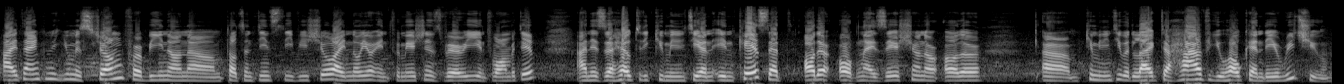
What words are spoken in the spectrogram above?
Hi, thank you, Ms. Chung, for being on um, Tots and TV show. I know your information is very informative and it's a help to the community. And in case that other organization or other um, community would like to have you, how can they reach you?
